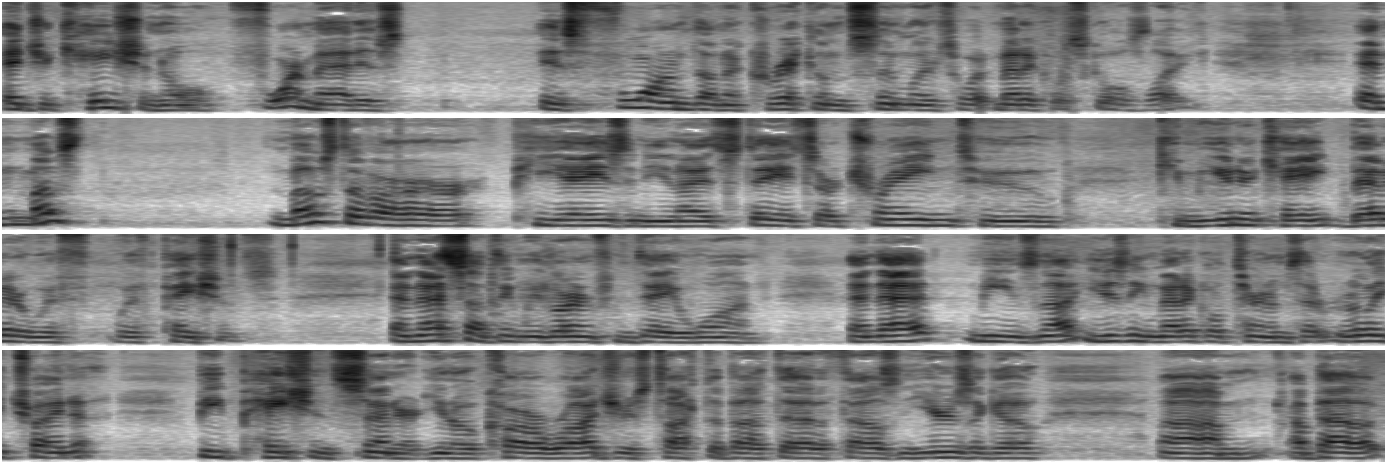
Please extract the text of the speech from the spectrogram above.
educational format is is formed on a curriculum similar to what medical schools like. And most most of our PAs in the United States are trained to communicate better with, with patients. And that's something we learned from day one. And that means not using medical terms that really try to be patient centered. You know, Carl Rogers talked about that a thousand years ago um, about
